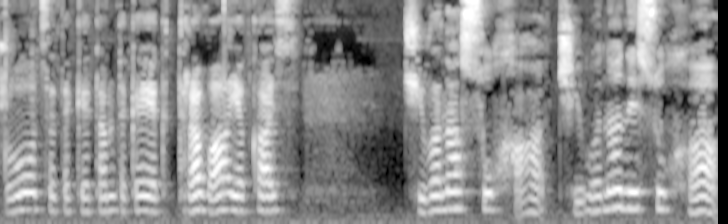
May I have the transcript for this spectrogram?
Що це таке? Там таке, як трава якась. Чи вона суха, чи вона не суха,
